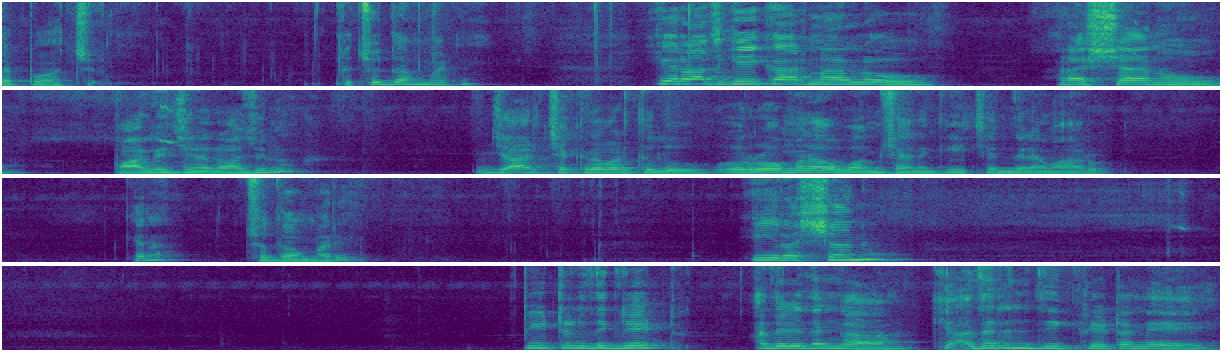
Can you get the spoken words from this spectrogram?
చెప్పవచ్చు. చూద్దాం వాటిని. ఇక రాజకీయ కారణాల్లో రష్యాను పాలించిన రాజులు జార్ చక్రవర్తులు రోమల వంశానికి చెందినవారు. ఓకేనా? చూద్దాం మరి. ఈ రష్యాను పీటర్ ది గ్రేట్ అదేవిధంగా క్యాథరిన్ ది గ్రేట్ అనే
